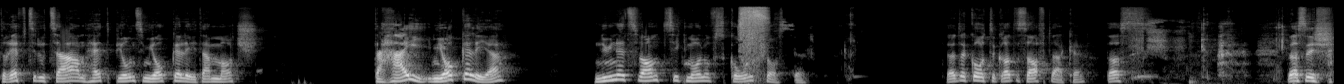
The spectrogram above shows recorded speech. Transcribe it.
Der FC Luzern hat bei uns im Joggeli, in diesem Match, daheim im Joggeli, ja, 29 Mal aufs Goal geschossen. Ja, da geht gerade der Saft weg. He? Das, das ist,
